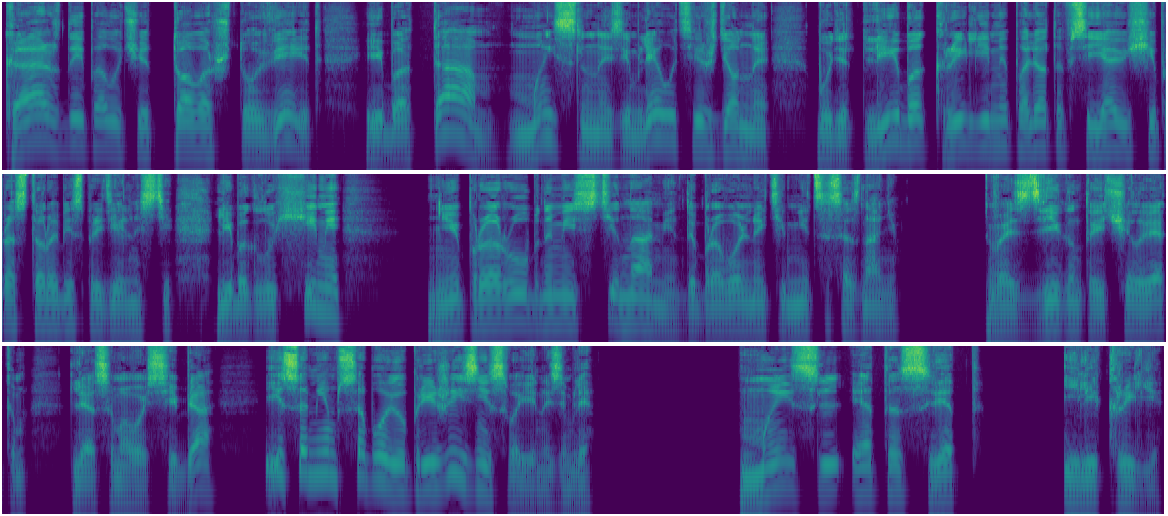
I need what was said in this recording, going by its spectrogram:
Каждый получит то, во что верит, ибо там мысль на земле утвержденная будет либо крыльями полета в сияющие просторы беспредельности, либо глухими непрорубными стенами добровольной темницы сознания, воздвигнутой человеком для самого себя и самим собою при жизни своей на земле. Мысль — это свет или крылья.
